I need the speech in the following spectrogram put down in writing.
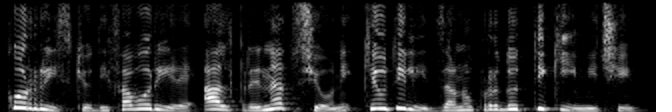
col rischio di favorire altre nazioni che utilizzano prodotti chimici.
